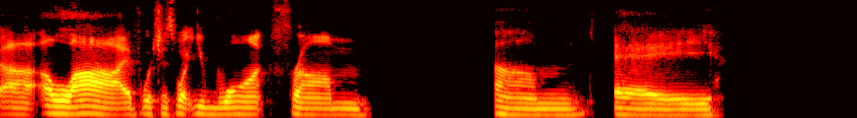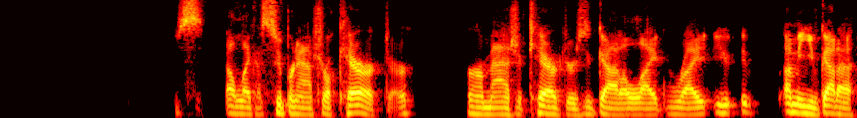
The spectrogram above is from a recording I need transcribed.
uh, alive which is what you want from um a, a like a supernatural character or a magic character. You've got to like write you I mean you've got to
